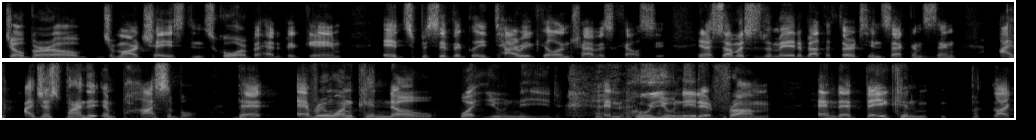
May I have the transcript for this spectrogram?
Joe Burrow, Ja'Marr Chase didn't score but had a big game. It's specifically Tyreek Hill and Travis Kelce. You know, so much has been made about the 13 seconds thing. I I just find it impossible that everyone can know what you need and who you need it from and that they can like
